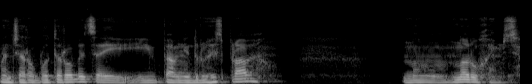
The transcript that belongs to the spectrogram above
Менше роботи робиться і, і певні другі справи. Ну, ну рухаємося.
